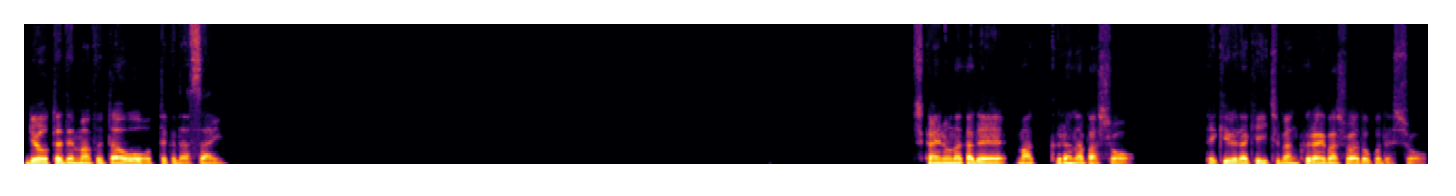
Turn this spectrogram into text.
両手でまぶたを覆ってください。視界の中で真っ暗な場所、できるだけ一番暗い場所はどこでしょ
